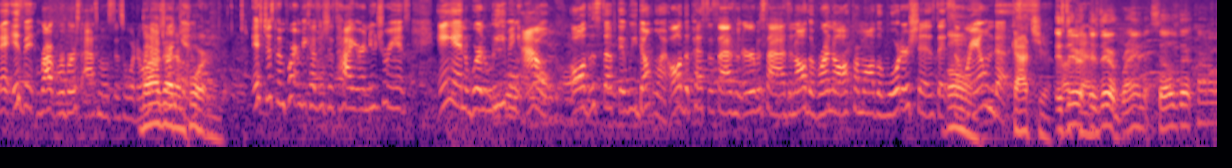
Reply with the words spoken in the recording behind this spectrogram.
that isn't re- reverse osmosis water. We're Why not is that drinking. important? It's just important because it's just higher in nutrients, and we're leaving out all the stuff that we don't want, all the pesticides and herbicides, and all the runoff from all the watersheds that Boom. surround us. Gotcha. Is there Okay. is there a brand that sells that kind of?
